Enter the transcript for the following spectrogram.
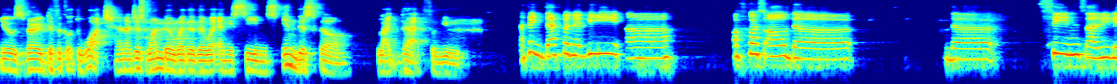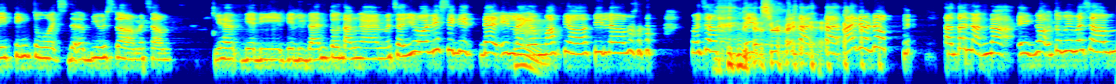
it was very difficult to watch. And I just wonder whether there were any scenes in this film like that for you. I think definitely uh of course all the the scenes are relating towards the abuse lah macam you have dia di dia digantung tangan macam you always see it, that in like a Hmm. mafia film macam it, That's right. tak, tak, I don't know tak tahu nak nak it got to me macam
